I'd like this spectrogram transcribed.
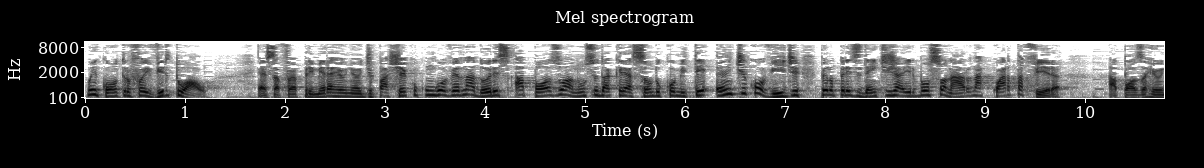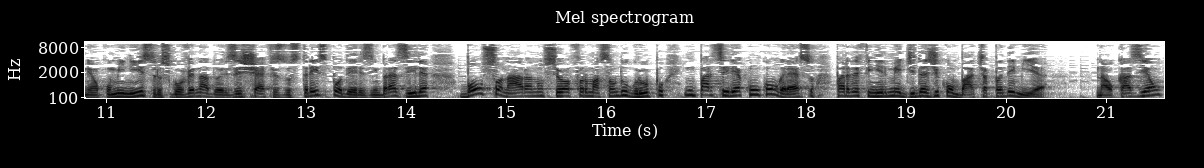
O encontro foi virtual. Essa foi a primeira reunião de Pacheco com governadores após o anúncio da criação do Comitê Anti-Covid pelo presidente Jair Bolsonaro na quarta-feira. Após a reunião com ministros, governadores e chefes dos três poderes em Brasília, Bolsonaro anunciou a formação do grupo em parceria com o Congresso para definir medidas de combate à pandemia. Na ocasião,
